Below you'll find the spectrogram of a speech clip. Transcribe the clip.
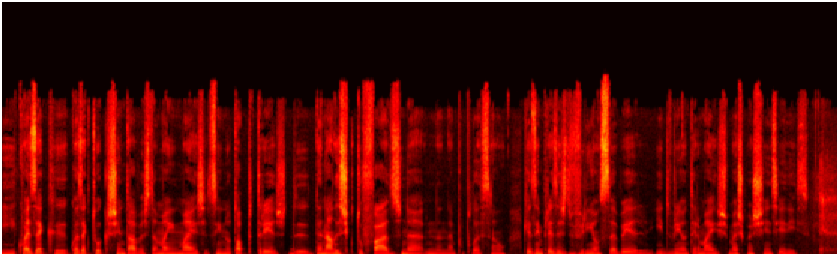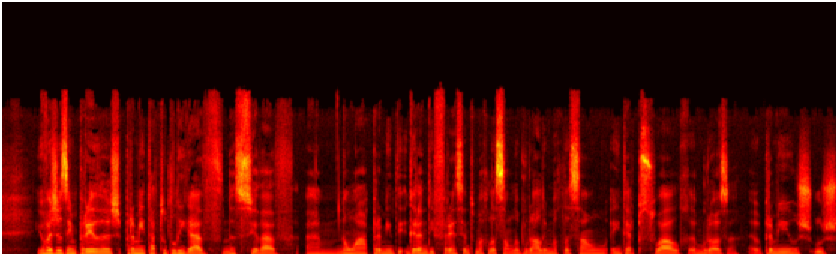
E quais é, que, quais é que tu acrescentavas também mais assim no top 3 de, de análises que tu fazes na, na, na população que as empresas deveriam saber e deveriam ter mais, mais consciência disso? Eu vejo as empresas, para mim está tudo ligado na sociedade. Ahm, não há, para mim, grande diferença entre uma relação laboral e uma relação interpessoal, amorosa. Ah, para mim, os, os,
